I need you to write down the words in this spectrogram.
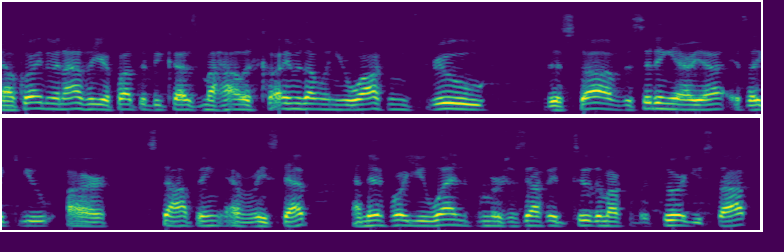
Now, according to Benazai, you're pater because Mahalach when you're walking through the stav, the sitting area, it's like you are stopping every step, and therefore you went from Rosh Yachid to the Makom Batur, you stopped,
